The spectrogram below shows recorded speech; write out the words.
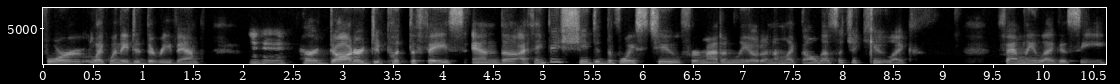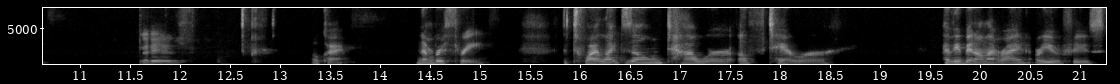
for like when they did the revamp. Hmm Her daughter did put the face and the I think they she did the voice too for Madame Leota. And I'm like, oh, that's such a cute like family legacy. It is. Okay. Number three, the Twilight Zone Tower of Terror. Have you been on that ride or you refuse?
